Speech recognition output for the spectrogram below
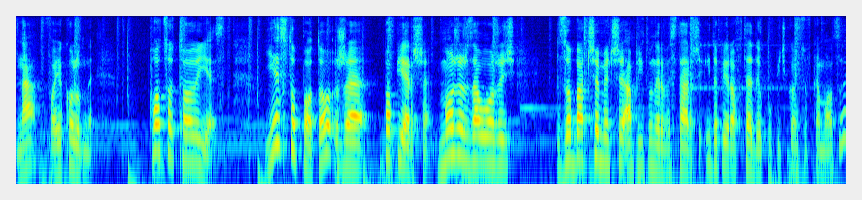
na Twoje kolumny. Po co to jest? Jest to po to, że po pierwsze możesz założyć Zobaczymy, czy amplituner wystarczy i dopiero wtedy kupić końcówkę mocy.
